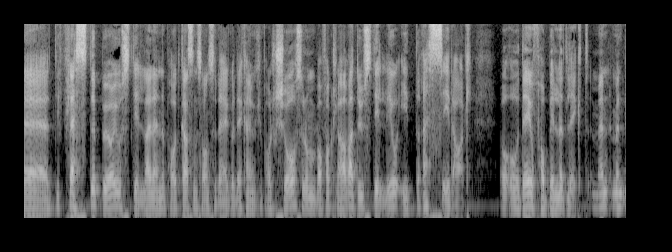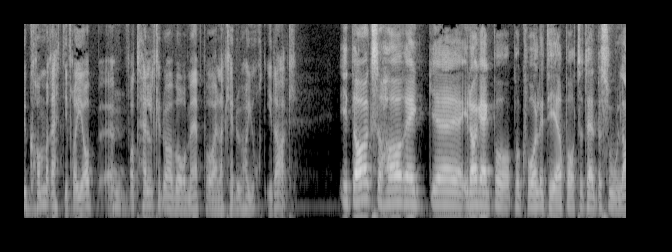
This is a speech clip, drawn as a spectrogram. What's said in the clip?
eh, de fleste bør jo stille i denne podkasten sånn som deg, og det kan jo ikke folk se, så du må bare forklare at du stiller jo i dress i dag. Og, og det er jo forbilledlig. Men, men, du kommer rett ifra jobb. Eh, mm. Fortell hva du har vært med på, eller hva du har gjort i dag. I dag har jeg eh, I dag er jeg på, på Quality Airport Hotel på Sola,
